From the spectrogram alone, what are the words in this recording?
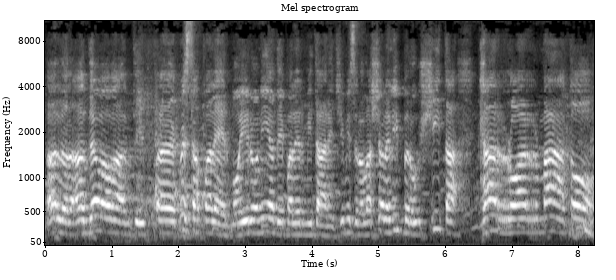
Allora, andiamo avanti. Eh, questa a Palermo, ironia dei palermitani, ci misero a lasciare libero uscita carro armato.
